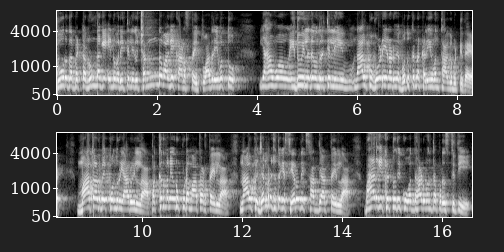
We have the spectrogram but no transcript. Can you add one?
ದೂರದ ಬೆಟ್ಟ ನುಣ್ಣಗೆ ಎನ್ನುವ ರೀತಿಯಲ್ಲಿ ಇದು ಚಂದವಾಗಿ ಕಾಣಿಸ್ತಾ ಇತ್ತು. ಆದರೆ ಇವತ್ತು ಯಾವ ಇದು ಇಲ್ಲದೆ ಒಂದು ರೀತಿಯಲ್ಲಿ ನಾಲ್ಕು ಗೋಡೆಯ ನಡುವೆ ಬದುಕನ್ನು ಕಳೆಯುವಂತ ಆಗಿಬಿಟ್ಟಿದೆ ಮಾತಾಡಬೇಕು ಅಂದ್ರೂ ಯಾರು ಇಲ್ಲ. ಪಕ್ಕದ ಮನೆಯವರು ಕೂಡ ಮಾತಾಡ್ತಾ ಇಲ್ಲ. ನಾಲ್ಕು ಜನರ ಜೊತೆಗೆ ಸೇರೋದಕ್ಕೆ ಸಾಧ್ಯ ಆಗ್ತಾ ಇಲ್ಲ. ಬಾಡಿಗೆ ಕಟ್ಟೋದಕ್ಕೂ ಒದ್ದಾಡುವಂತ ಪರಿಸ್ಥಿತಿ.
